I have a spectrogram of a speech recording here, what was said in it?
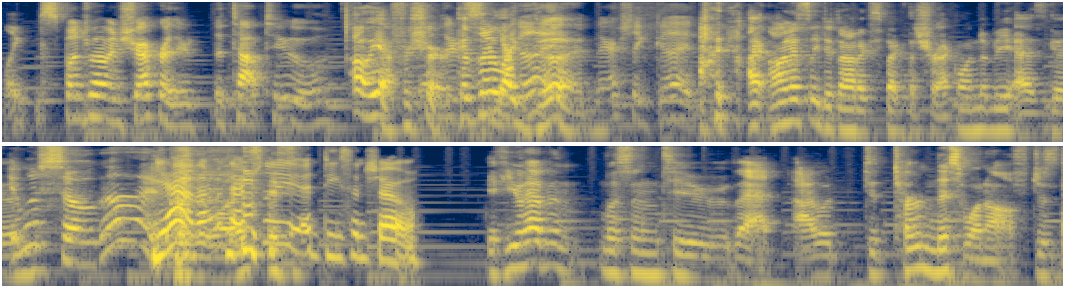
like SpongeBob and Shrek are the, the top two. Oh yeah, for sure, because just they're like good. They're actually good. I, I honestly did not expect the Shrek one to be as good. It was so good. yeah, that was. actually a decent show. If you haven't listened to that, I would t- turn this one off. Just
